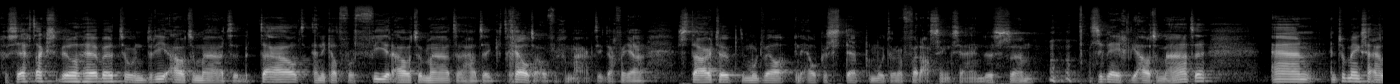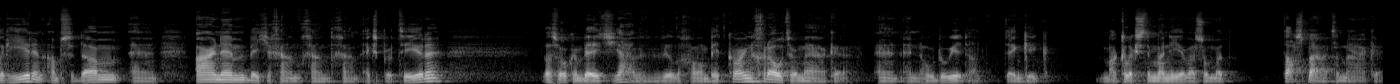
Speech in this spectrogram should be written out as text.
gezegd dat ik ze wil hebben. Toen drie automaten betaald. En ik had voor vier automaten had ik het geld overgemaakt. Ik dacht van ja, start-up, er moet wel in elke step moet er een verrassing zijn. Dus, ehm dus kreeg die automaten. En, en toen ben ik ze eigenlijk hier in Amsterdam en Arnhem een beetje gaan, gaan, gaan exporteren. Dat was ook een beetje, ja, we wilden gewoon bitcoin groter maken. En, en hoe doe je dat? Denk ik, de makkelijkste manier was om het tastbaar te maken.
